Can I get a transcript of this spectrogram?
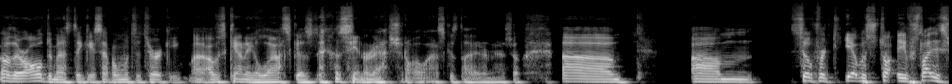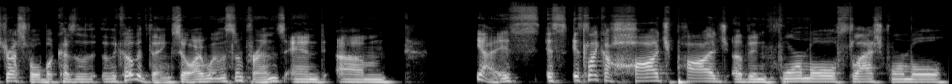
Oh, they're all domestic except I went to Turkey. I, I was counting Alaska as, as international. Alaska's not international. Um, um, so for yeah, it was it was slightly stressful because of the, the COVID thing. So I went with some friends, and um, yeah, it's it's it's like a hodgepodge of informal slash formal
